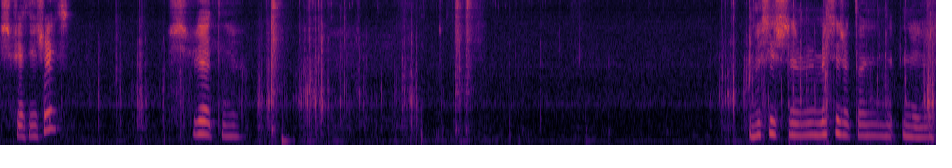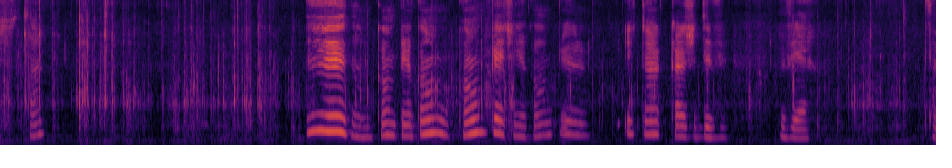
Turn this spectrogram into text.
Świetnie, cześć? Świetnie. Myślisz, że, myślisz, że to nie, nie Nie tam, kąpiel, kąp, czy nie kąpiel. I tak każdy wie. Co?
